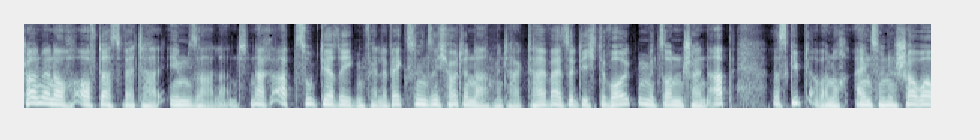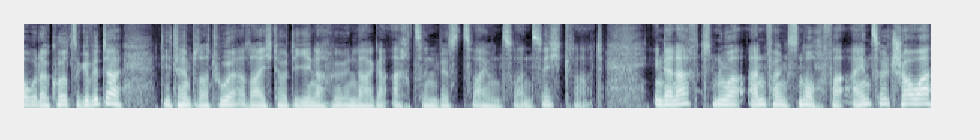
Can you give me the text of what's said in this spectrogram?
Schauen wir noch auf das Wetter im Saarland. Nach Abzug der Regenfälle wechseln sich heute Nachmittag teilweise dichte Wolken mit Sonnenschein ab. Es gibt aber noch einzelne Schauer oder kurze Gewitter. Die Temperatur erreicht heute je nach Höhenlage 18 bis 22 Grad. In der Nacht nur anfangs noch vereinzelt Schauer.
